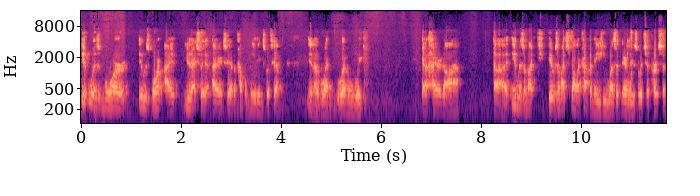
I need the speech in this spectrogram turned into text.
it was more it was more i you actually i actually have a couple meetings with him you know when when we got hired on uh, it was a much it was a much smaller company. He wasn't nearly as rich a person,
